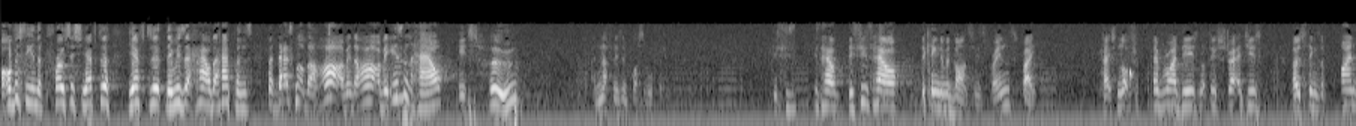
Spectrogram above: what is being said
Obviously, in the process, you have to, you have to, there is a how that happens, but that's not the heart of it. The heart of it isn't how, it's who, and nothing is impossible for Him. This is, is how, this is how the kingdom advances, friends. Faith. Okay, it's not through clever ideas, not through strategies. Those things are fine,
